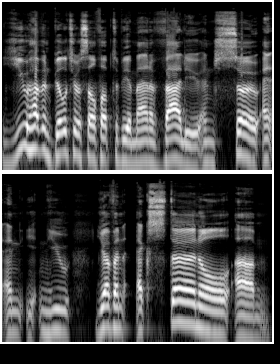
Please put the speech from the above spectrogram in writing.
you haven't built yourself up to be a man of value, and so and, and you you have an external um,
